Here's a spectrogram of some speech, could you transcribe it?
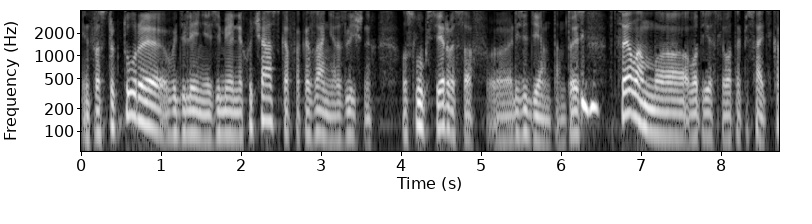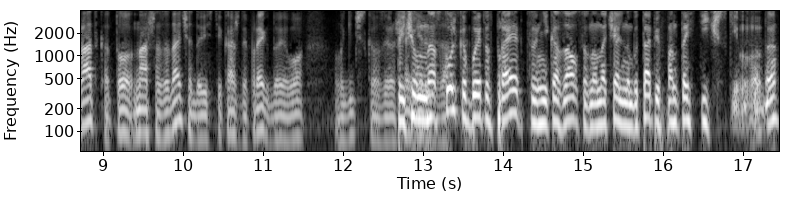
инфраструктуры, выделение земельных участков, оказание различных услуг, сервисов э, резидентам. То есть, в целом, э, вот если вот описать кратко, то наша задача довести каждый проект до его логического завершения. Причем, насколько бы этот проект не казался на начальном этапе фантастическим, да?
